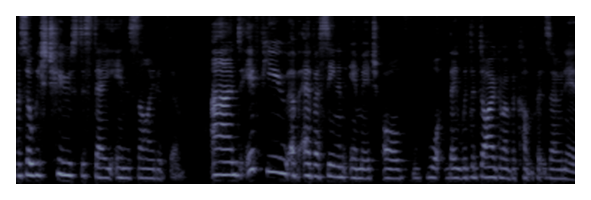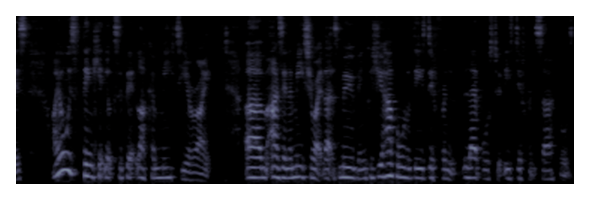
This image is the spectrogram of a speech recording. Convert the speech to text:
And so we choose to stay inside of them. And if you have ever seen an image of what they would the diagram of a comfort zone is, I always think it looks a bit like a meteorite, um, as in a meteorite that's moving, because you have all of these different levels to it, these different circles.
